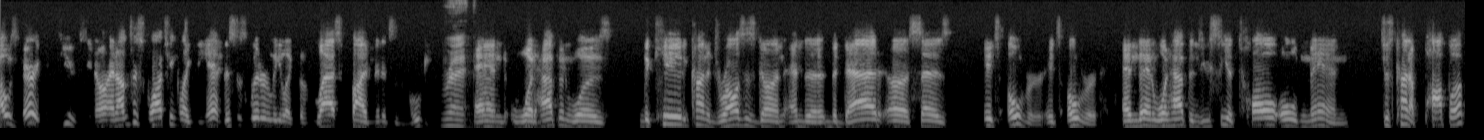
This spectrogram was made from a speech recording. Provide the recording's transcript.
I was very confused, you know, and I'm just watching like the end. This is literally like the last five minutes of the movie. Right. And what happened was the kid kind of draws his gun and the, the dad uh, says, It's over. It's over. And then what happens? You see a tall old man just kind of pop up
